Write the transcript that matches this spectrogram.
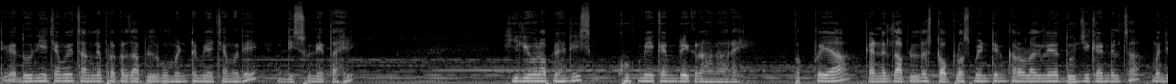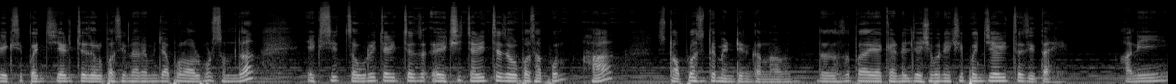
ठीक आहे दोन्ही याच्यामध्ये चांगल्या प्रकारचा आपल्याला मोमेंटम याच्यामध्ये दिसून येत आहे. ही लेवल आपल्यासाठी खूप मेक अँड ब्रेक राहणार आहे. फक्त या कॅन्डलचा आपल्याला स्टॉप लॉस मेंटेन करावं लागेल या दोजी कॅन्डलचा म्हणजे एकशे पंचेचाळीसच्या जवळपास येणार आहे. म्हणजे आपण ऑलमोस्ट समजा एकशे चौवेचाळीसच्या ज एकशे चाळीसच्या जवळपास आपण हा स्टॉप लॉस इथं मेंटेन करणार आहोत. तर जसं पा या कॅन्डलच्या हिशोबाने एकशे पंचेचाळीसचाच येत आहे. आणि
